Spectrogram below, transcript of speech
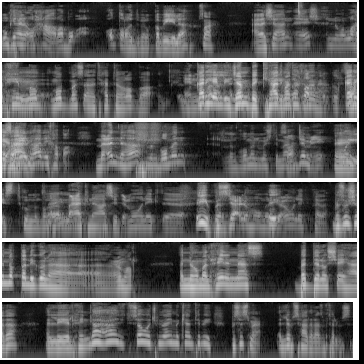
ممكن أنا أحارب وأطرد من القبيلة صح. علشان إيش؟ إنه والله الحين مو مو بمسألة حتى اوروبا يعني القرية اللي جنبك هذه ما. تاخذ منها. القرية هذه هذه خطأ مع إنها من ضمن من ضمن مجتمع صح. جمعي إيه. كويس تكون من ضمن إيه. معك ناس يدعمونك ت- اي بس ترجع لهم إيه. يرجعون لك وكذا بس وش النقطة اللي يقولها آه، عمر إنهم الحين الناس بدلوا الشيء هذا اللي الحين لا عادي تزوج من أي مكان تبيه بس اسمع اللبس هذا لازم تلبسه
